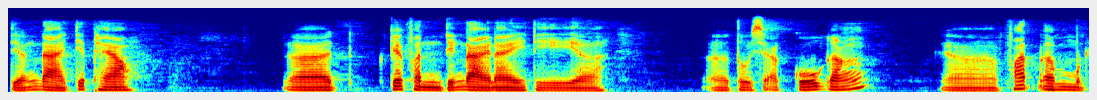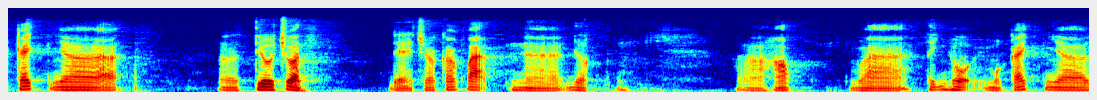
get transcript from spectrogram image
tiếng đài tiếp theo. À, cái phần tiếng đài này thì à, tôi sẽ cố gắng à, phát âm một cách à, à, tiêu chuẩn để cho các bạn à, được à, học và lĩnh hội một cách à,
